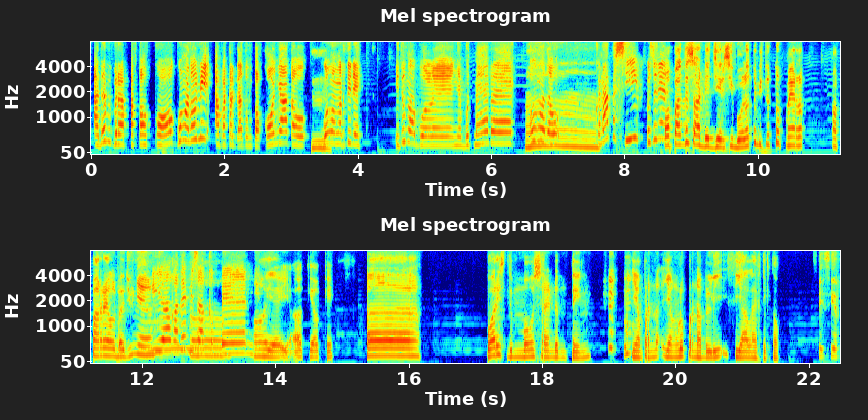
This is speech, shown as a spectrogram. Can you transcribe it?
ada beberapa toko gue nggak tahu nih apa tergantung tokonya atau Hmm. gue nggak ngerti deh. Itu nggak boleh nyebut merek. Gue nggak tahu. Ah. kenapa sih? Maksudnya oh pantes ada jersey bola tuh ditutup merek aparel bajunya. Iya katanya bisa ke Oh. band gitu. Oh iya iya. Oke oke. Eh what is the most random thing yang pernah yang lu pernah beli via live TikTok? sisir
